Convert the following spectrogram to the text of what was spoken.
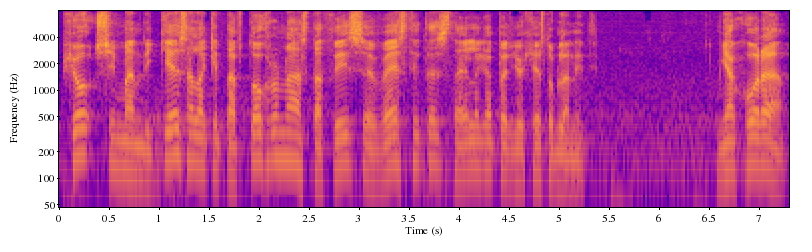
πιο σημαντικές αλλά και ταυτόχρονα ασταθείς, ευαίσθητες θα έλεγα περιοχές στον πλανήτη. Μια χώρα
